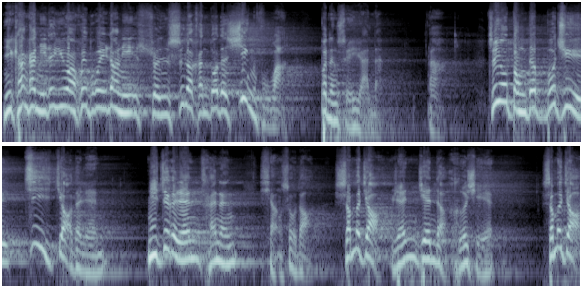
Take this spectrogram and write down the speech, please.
你看看你的欲望会不会让你损失了很多的幸福啊？不能随缘的，啊！只有懂得不去计较的人，你这个人才能享受到。什么叫人间的和谐？什么叫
